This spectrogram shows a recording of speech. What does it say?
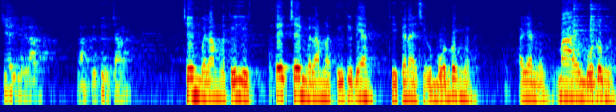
Trên 15 là tứ tử trắng. Trên 15 là tứ gì trên 15 là tứ tử đen. Thì cái này chỉ có 4 rung rồi này. Anh em nhìn 3 đến 4 rung này.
